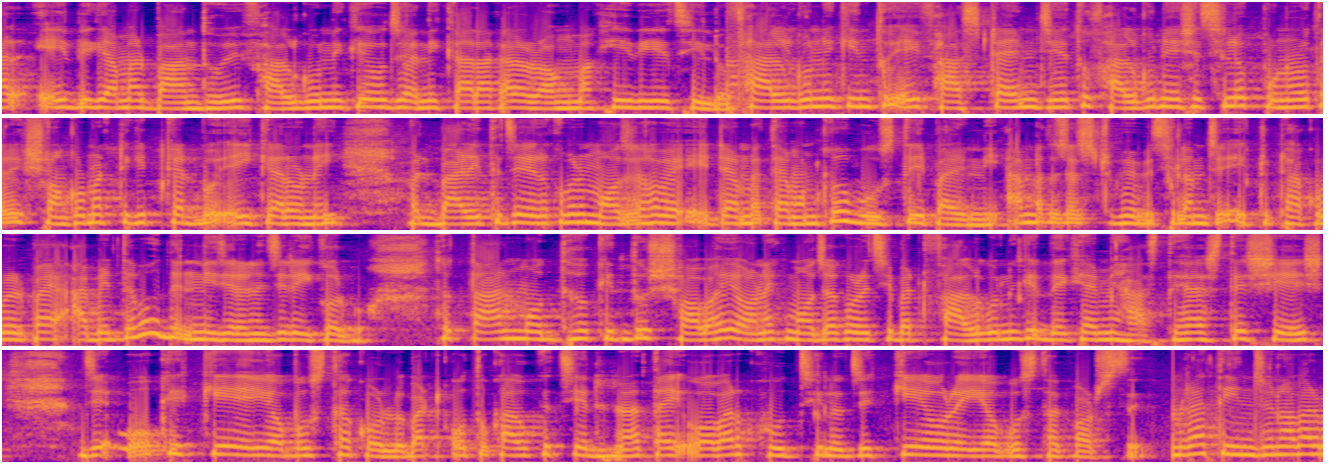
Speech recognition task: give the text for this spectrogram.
আর এইদিকে আমার বান্ধবী ফাল্গুনিকেও জানি কারা কারা রং মাখিয়ে দিয়েছিল। ফাল্গুনি কিন্তু এই ফার্স্ট টাইম যেহেতু ফাল্গুনি এসেছিল, পনেরো তারিখ সংক্রমণ টিকিট কাটবো এই কারণেই বাট বাড়িতে যে এরকমের মজা হবে, এটা আমরা তেমন কেউ বুঝতেই পারিনি। আমরা তো জাস্ট ভেবেছিলাম যে একটু ঠাকুরের পায়ে আবির দেবো দেন নিজেরা নিজেরাই করব। তো তার মধ্যেও কিন্তু সবাই অনেক মজা করেছি বাট ফাল্গুনিকে দেখে আমি হাসতে হাসতে শেষ, যে ওকে কে এই অবস্থা করল? বাট ও তো কাউকে চেনে না, তাই ও আবার খুঁজছিল যে কে ওর এই অবস্থা করছে। আমরা তিনজন আবার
